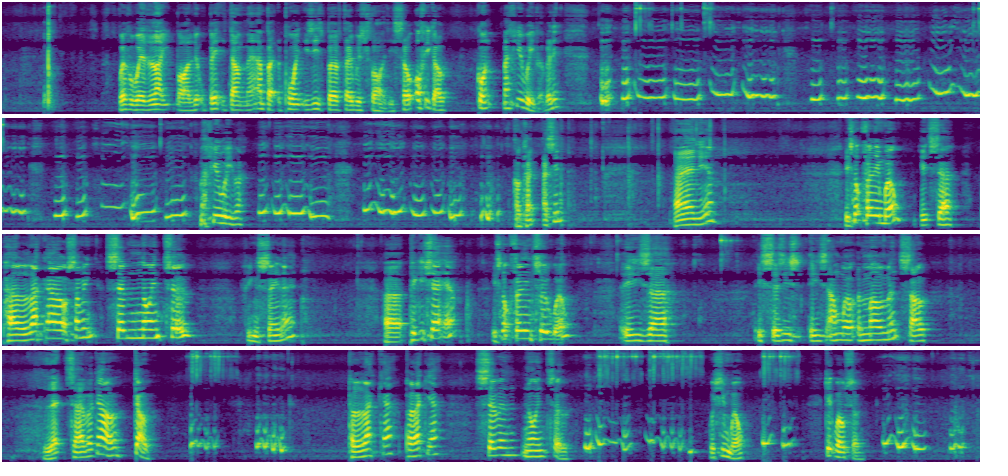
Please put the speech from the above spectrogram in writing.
Whether we're late by a little bit, it don't matter, but the point is his birthday was Friday. So off you go. Go on, Matthew Weaver, ready? Okay, that's him. And yeah, he's not feeling well. It's uh, Palaka or something, 792, if you can see that. Uh, Piggy shout out. He's not feeling too well. He's uh, he says he's he's unwell at the moment, so let's have a go. Go. Palaka, Palakia 792. Wish him well. Get well soon.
